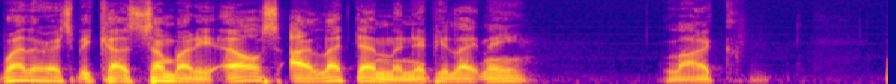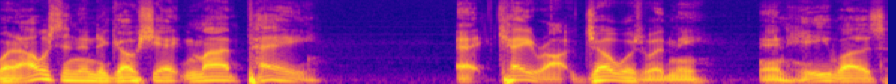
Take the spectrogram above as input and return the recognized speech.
Whether it's because somebody else, I let them manipulate me, like when I was in the negotiating my pay at K Rock, Joe was with me, and he was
